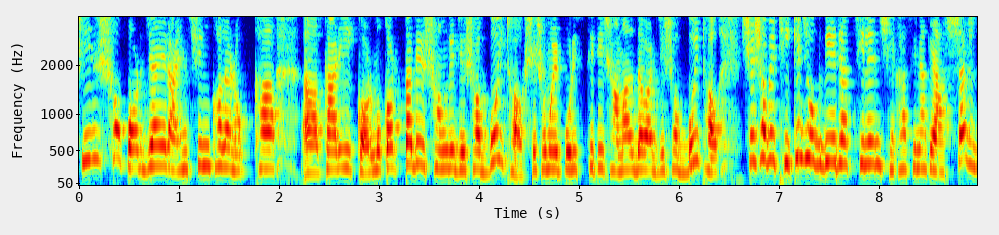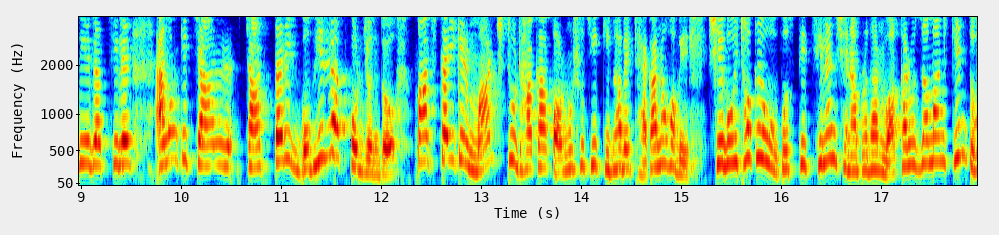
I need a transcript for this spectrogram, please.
শীর্ষ পর্যায়ের আইন শৃঙ্খলা রক্ষাকারী কর্মকর্তাদের সঙ্গে যেসব বৈঠক, সে সময়ের পরিস্থিতি, সামাল দেওয়ার যেসব বৈঠক, সেসবে ঠিকই যোগ দিয়ে যাচ্ছিলেন, শেখ হাসিনাকে আশ্বাস দিয়ে যাচ্ছিলেন, এমনকি চার চার তারিখ গভীর রাত পর্যন্ত, পাঁচ তারিখের মার্চ টু ঢাকা কর্মসূচি কীভাবে ঠেকানো হবে, সে বৈঠকেও উপস্থিত ছিলেন সেনাপ্রধান ওয়াকারুজ্জামান, কিন্তু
